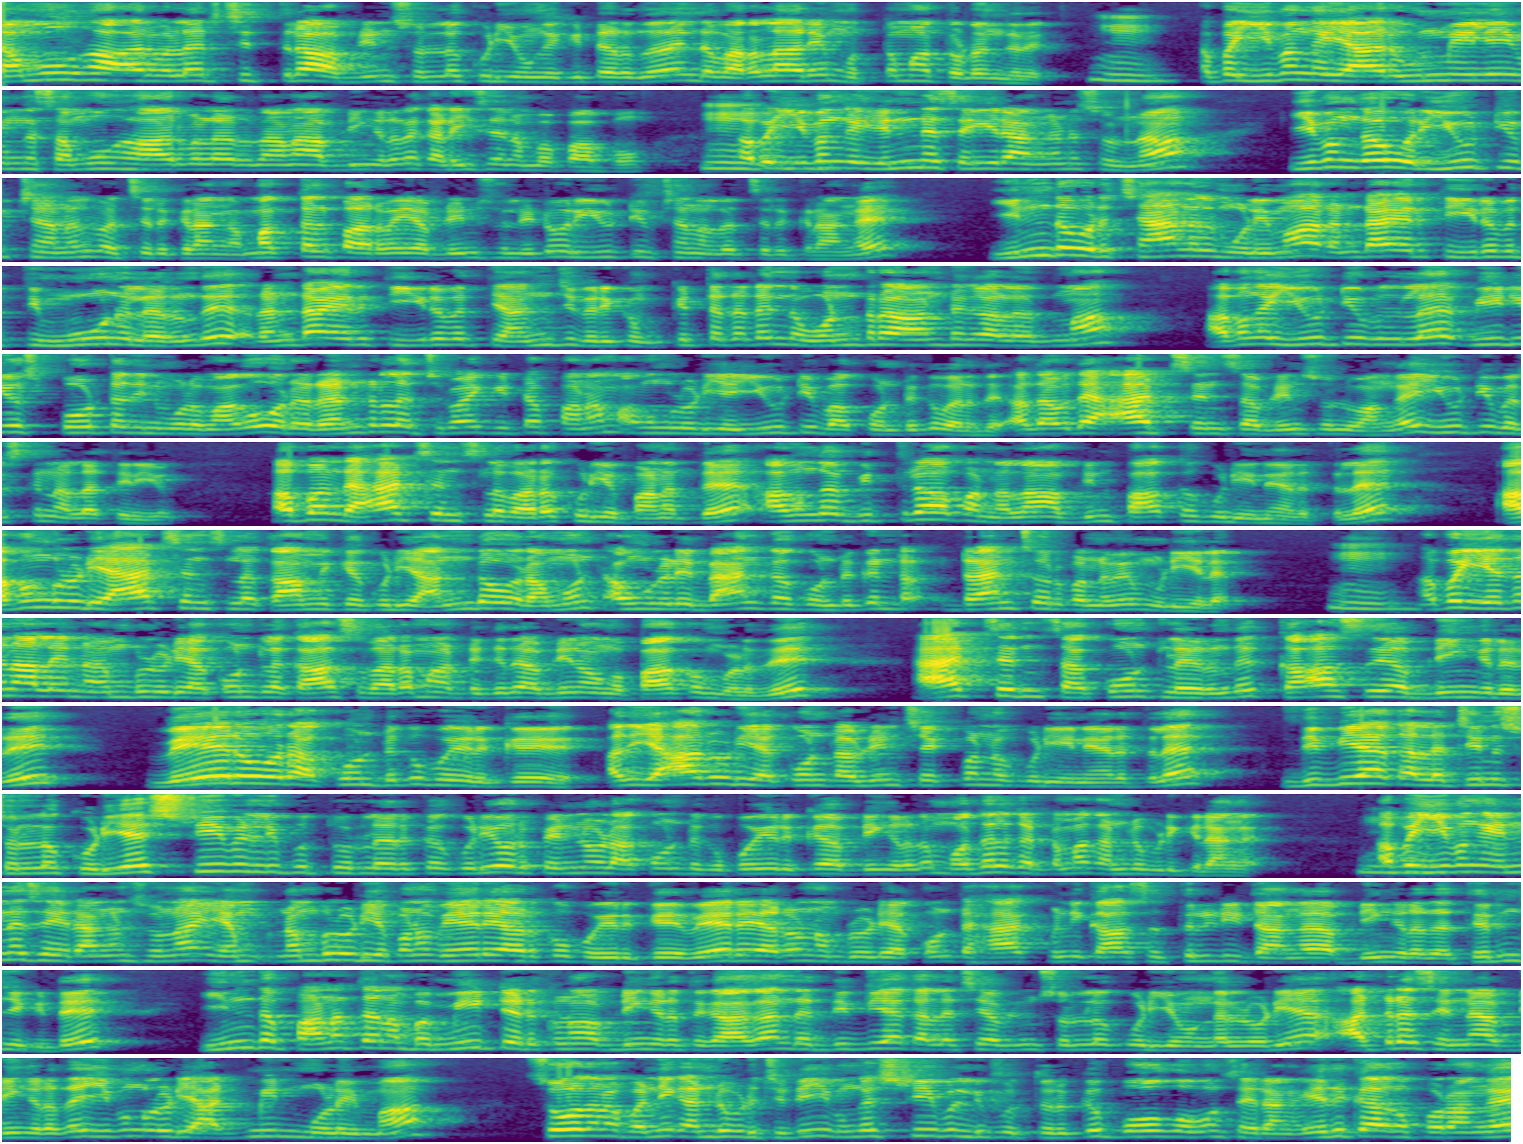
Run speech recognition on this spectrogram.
சமூக ஆர்வலர் சித்ரா அப்படின்னு சொல்லக்கூடியவங்க கிட்ட இருந்தா இந்த வரலாறே மொத்தமா தொடங்குது. அப்ப இவங்க யாரு? உண்மையிலேயே இவங்க சமூக ஆர்வலர் தானா அப்படிங்கறத கடைசியா நம்ம பார்ப்போம். அப்ப இவங்க என்ன செய்யறாங்கன்னு சொன்னா இவங்க ஒரு யூடியூப் சேனல் வச்சிருக்காங்க மக்கள் பார்வை அப்படின்னு சொல்லிட்டு ஒரு யூடியூப் சேனல் வச்சிருக்காங்க இந்த ஒரு சேனல் மூலியமா ரெண்டாயிரத்தி இருபத்தி மூணுல இருந்து ரெண்டாயிரத்தி இருபத்தி அஞ்சு வரைக்கும் கிட்டத்தட்ட இந்த ஒன்றரை ஆண்டு காலமா அவங்க யூடியூப்ல வீடியோஸ் போட்டதின் மூலமாக ஒரு ரெண்டரை லட்ச ரூபாய் கிட்ட பணம் அவங்களுடைய யூடியூப் அக்கௌண்ட்டுக்கு வருது. அதாவது ஆட்சென்ஸ் அப்படின்னு சொல்லுவாங்க. யூடியூபர்ஸ்க்கு நல்லா தெரியும். அப்ப அந்த ஆட்சென்ஸ்ல வரக்கூடிய பணத்தை அவங்க வித்ரா பண்ணலாம் அப்படின்னு பார்க்கக்கூடிய நேரத்துல அவங்களுடைய ஆட்சென்ஸ்ல காமிக்கக்கூடிய அந்த ஒரு அமௌண்ட் அவங்களுடைய பேங்க் அக்கௌண்ட்டுக்கு டிரான்ஸ்ஃபர் பண்ணவே முடியல. அப்ப எதனால நம்மளுடைய அக்கௌண்ட்ல காசு வர மாட்டேங்குது அப்படின்னு அவங்க பார்க்கும் பொழுது ஆட்சென்ஸ் அக்கௌண்ட்ல இருந்து காசு அப்படிங்கிறது வேற ஒரு அக்கௌண்ட்டுக்கு போயிருக்கு. அது யாருடைய அக்கௌண்ட் அப்படின்னு செக் பண்ணக்கூடிய நேரத்துல திவ்யா கள்ளச்சின்னு சொல்லக்கூடிய ஸ்ரீவில்லிபுத்தூர்ல இருக்கக்கூடிய ஒரு பெண்ணோட அக்கௌண்ட்டுக்கு போயிருக்கு அப்படிங்கறத முதல் கட்டமா கண்டுபிடிக்கிறாங்க. அப்ப இவங்க என்ன செய்யறாங்கன்னு சொன்னா நம்மளுடைய பணம் வேற யாருக்கோ போயிருக்கு வேற யாரோ நம்மளுடைய அக்கௌண்ட் ஹேக் பண்ணி காசு திருடிட்டாங்க அப்படிங்கறத தெரிஞ்சுக்கிட்டு இந்த பணத்தை நம்ம மீட் எடுக்கணும் அப்படிங்கிறதுக்காக அந்த திவ்யா கலச்சி அப்படின்னு சொல்லக்கூடியவங்களுடைய அட்ரஸ் என்ன அப்படிங்கறத இவங்களுடைய அட்மின் மூலியமா சோதனை பண்ணி கண்டுபிடிச்சிட்டு இவங்க ஸ்ரீவில்லிபுத்தூருக்கு போகவும் செய்றாங்க. எதுக்காக போறாங்க?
